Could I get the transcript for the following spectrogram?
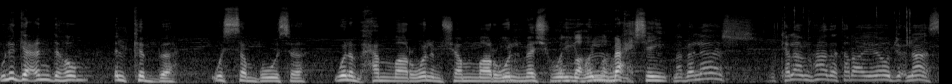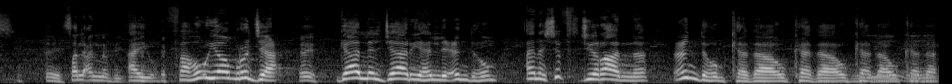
ولقى عندهم الكبة والسمبوسة والمحمر والمشمر والمشوي الله الله. والمحشي. ما بلاش. الكلام هذا ترى يوجع ناس. إيه. صلي على النبي. أيوه. فهو يوم رجع إيه. قال للجارية اللي عندهم أنا شفت جيراننا عندهم كذا وكذا وكذا وكذا.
